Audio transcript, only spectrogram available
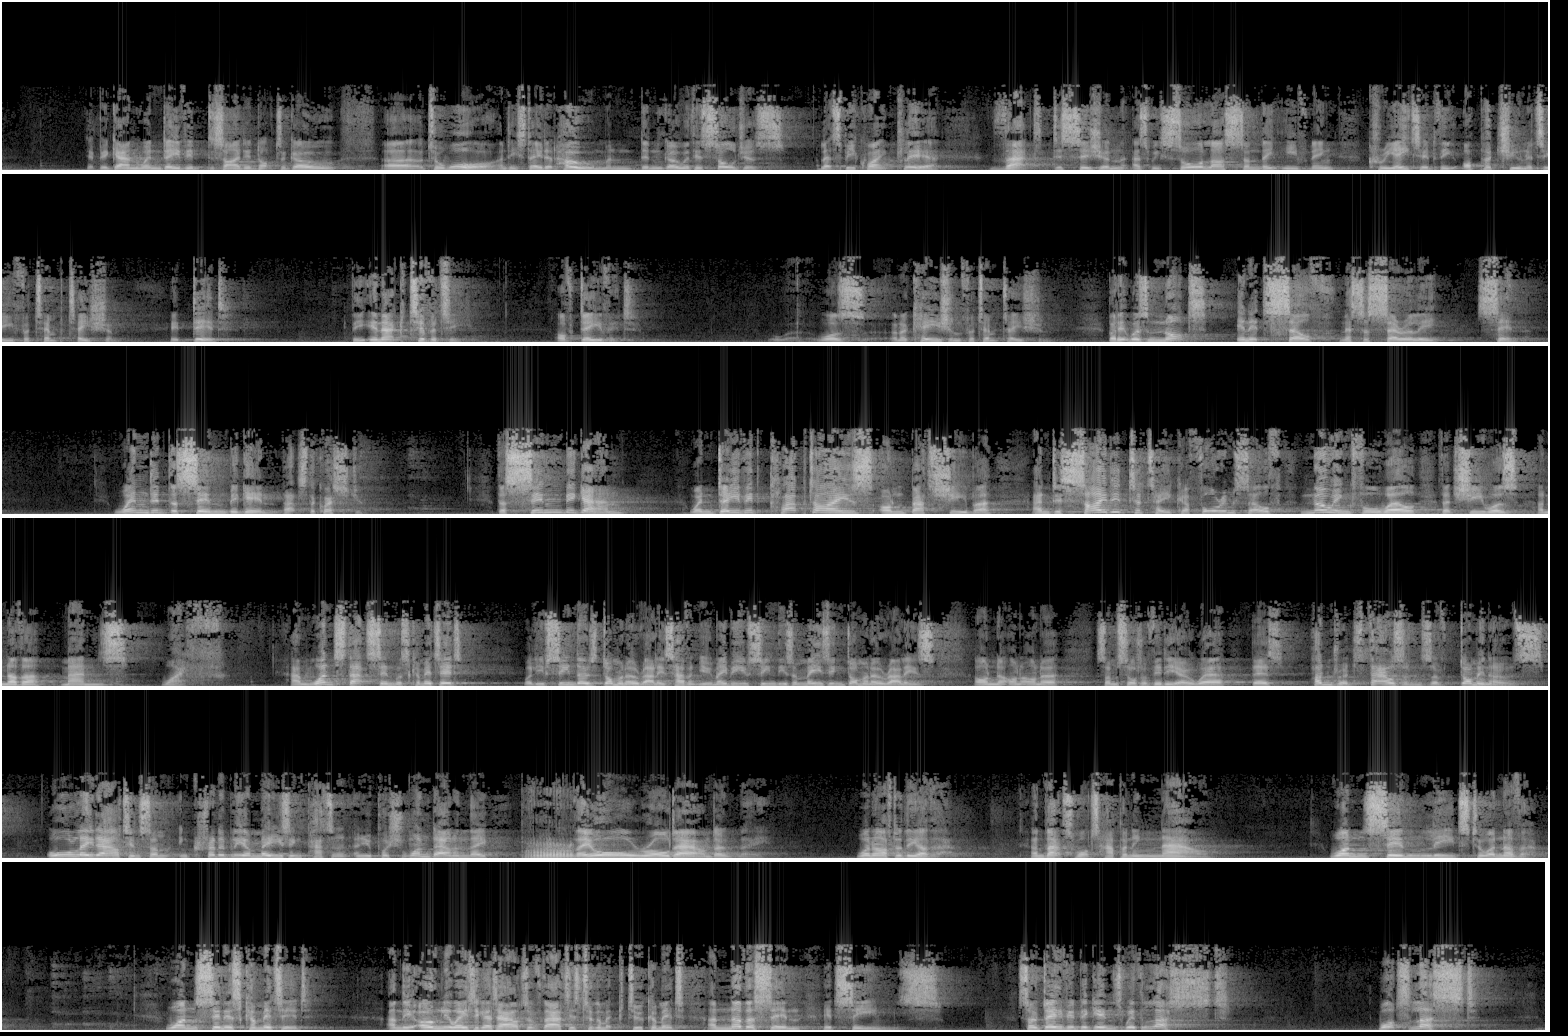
It began when David decided not to go uh, to war and he stayed at home and didn't go with his soldiers. Let's be quite clear. That decision, as we saw last Sunday evening, created the opportunity for temptation. It did. The inactivity of David was an occasion for temptation, but it was not in itself necessarily sin. When did the sin begin? That's the question. The sin began when David clapped eyes on Bathsheba and decided to take her for himself, knowing full well that she was another man's wife. And once that sin was committed, well, you've seen those domino rallies, haven't you? Maybe you've seen these amazing domino rallies on, on, on a, some sort of video where there's hundreds, thousands of dominoes all laid out in some incredibly amazing pattern, and you push one down and they, brrr, they all roll down, don't they? One after the other. And that's what's happening now. One sin leads to another. One sin is committed and the only way to get out of that is to commit, to commit another sin, it seems. So David begins with lust. What's lust?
